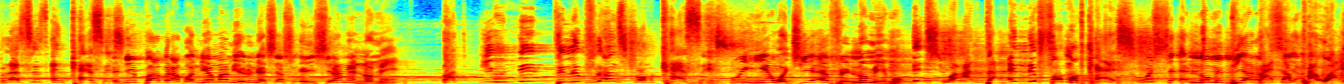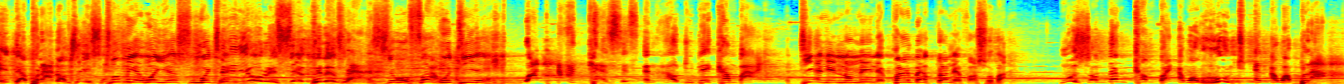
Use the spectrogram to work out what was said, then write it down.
blessings and curses. nipa abrabɔ nneɛma mmienu na ɛhyɛ so nhyira ne nnome But you need curses. wohia wɔgyeɛ afiri nnome mu If you are under any form of curse, wohyɛ nnome biara by the power in the blood of Jesus, tumi ɛwɔ yesu mogya may no you receive deliverance. sɛ wɔfa ahodeɛ What are curses and how do they come by? deɛ ne nnome na kwan bɛn kora na ɛfa so ba Most of them come by our root and our blood.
